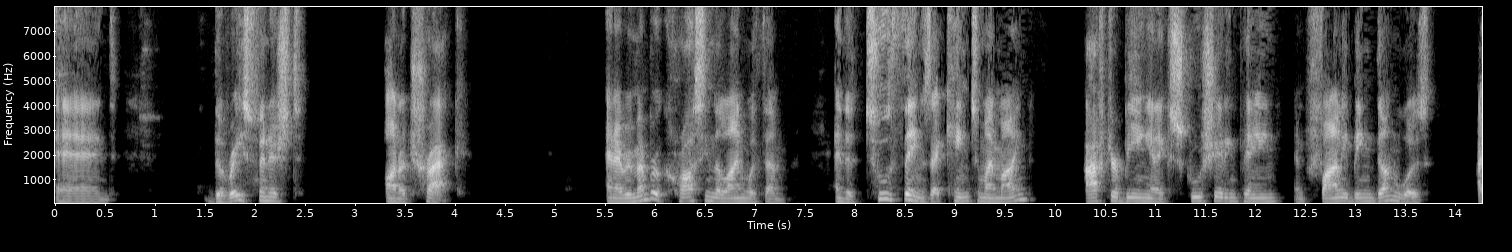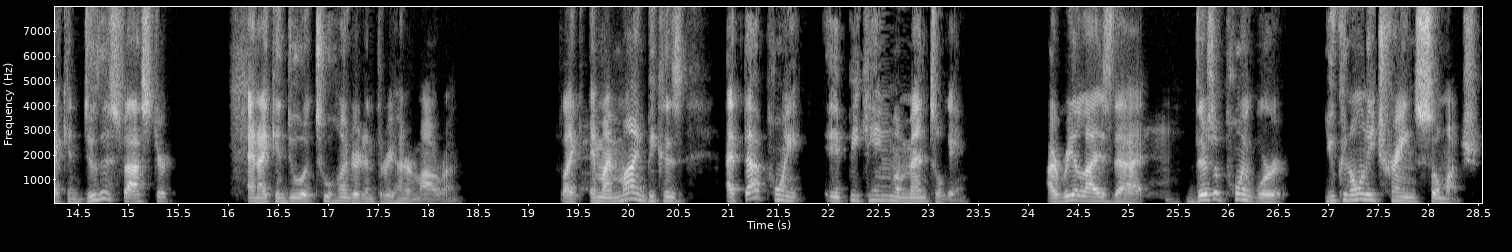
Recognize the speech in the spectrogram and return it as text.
And the race finished on a track. And I remember crossing the line with them. And the two things that came to my mind after being in excruciating pain and finally being done was I can do this faster and I can do a 200 and 300 mile run. Like in my mind, because at that point, it became a mental game. I realized that mm. there's a point where you can only train so much.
